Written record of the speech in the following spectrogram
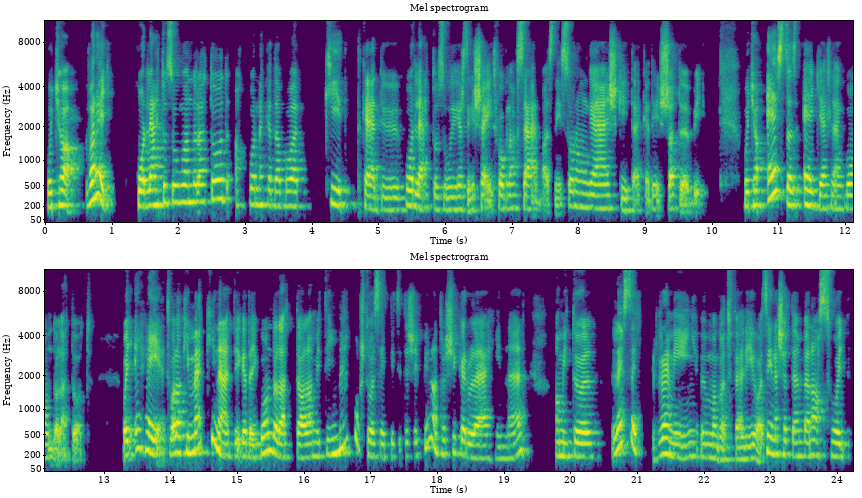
Hogyha van egy korlátozó gondolatod, akkor neked abból kétkedő, korlátozó érzéseit fognak származni, szorongás, kételkedés, stb. Hogyha ezt az egyetlen gondolatot, vagy ehelyett valaki megkínált téged egy gondolattal, amit így megkóstolsz egy picit, és egy pillanatra sikerül elhinned, amitől lesz egy remény önmagad felé. Az én esetemben az, hogy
